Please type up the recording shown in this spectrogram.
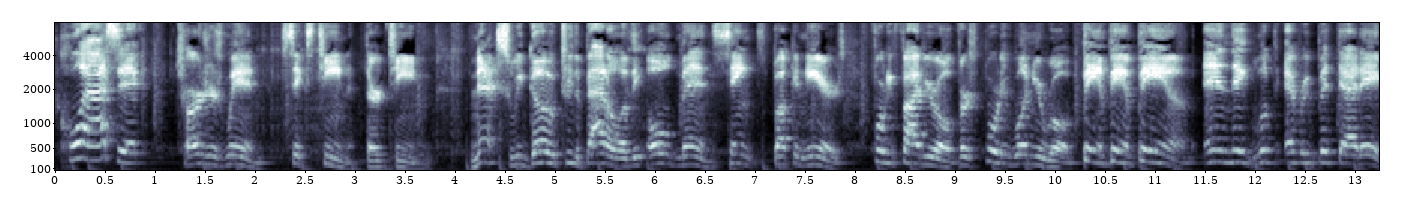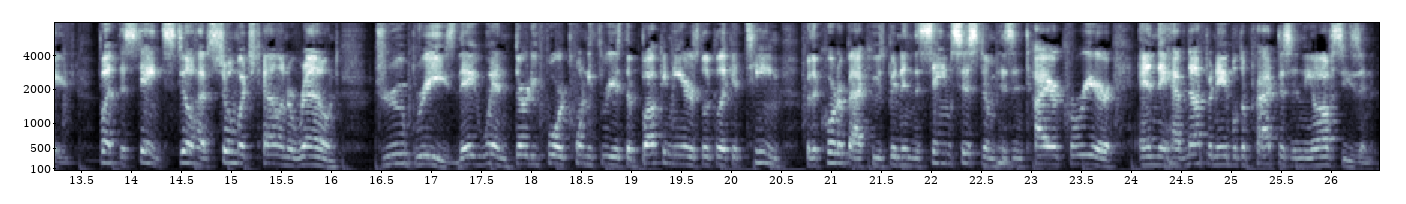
Classic Chargers win 16 13. Next, we go to the battle of the old men, Saints, Buccaneers. 45 year old versus 41 year old. Bam, bam, bam. And they looked every bit that age. But the Saints still have so much talent around Drew Brees. They win 34 23 as the Buccaneers look like a team with a quarterback who's been in the same system his entire career and they have not been able to practice in the offseason.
